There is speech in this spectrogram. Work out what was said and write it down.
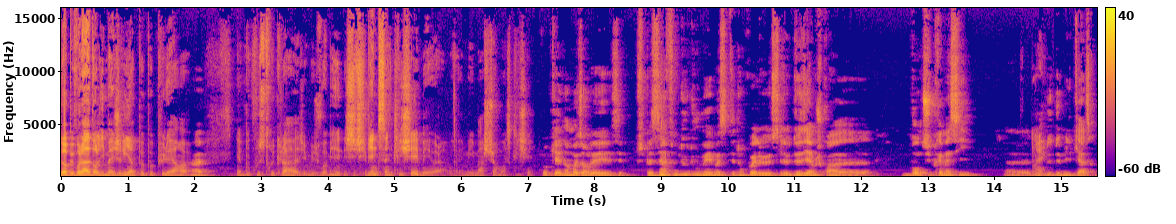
Non, mais voilà, dans l'imagerie un peu populaire. Ouais il y a beaucoup ce truc là je vois bien je sais bien que c'est un cliché mais voilà mais il marche sur moi ce cliché ok non moi j'en vais je sais pas si c'est un film doudou mais moi c'était donc ouais le c'est le deuxième je crois euh, Bond Supremacy euh, donc ouais. de 2004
